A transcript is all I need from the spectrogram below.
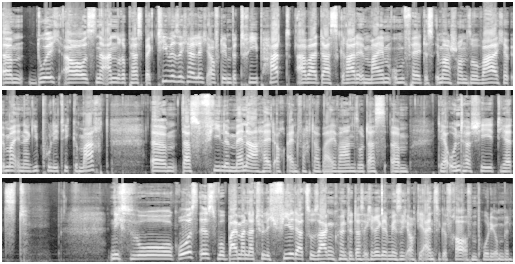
ähm, durchaus eine andere Perspektive sicherlich auf den Betrieb hat, aber das gerade in meinem Umfeld es immer schon so war, ich habe immer Energiepolitik gemacht, ähm, dass viele Männer halt auch einfach dabei waren, so dass ähm, der Unterschied jetzt nicht so groß ist, wobei man natürlich viel dazu sagen könnte, dass ich regelmäßig auch die einzige Frau auf dem Podium bin.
